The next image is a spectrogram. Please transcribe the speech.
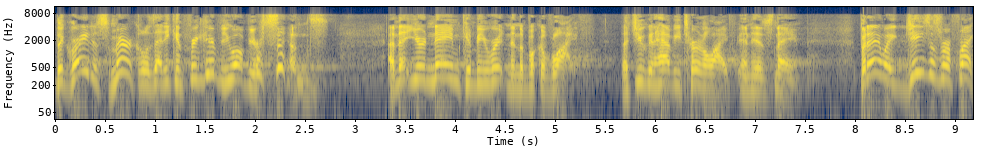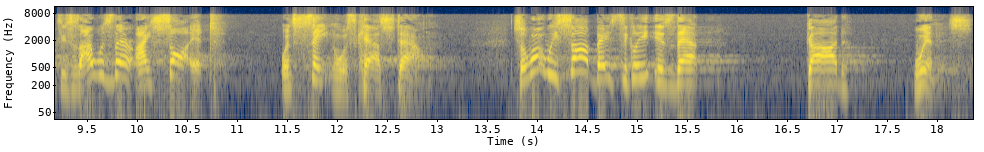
The greatest miracle is that He can forgive you of your sins. And that your name can be written in the book of life. That you can have eternal life in His name. But anyway, Jesus reflects. He says, I was there. I saw it when Satan was cast down. So what we saw basically is that God wins.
